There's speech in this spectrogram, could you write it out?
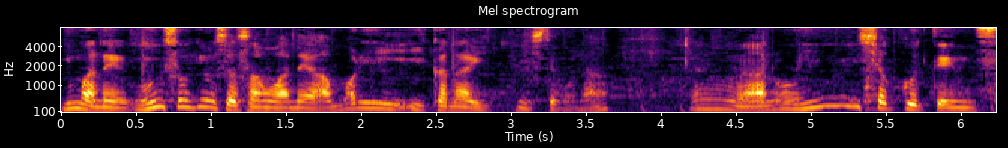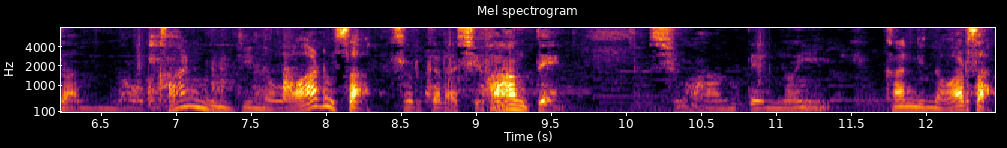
今ね、運送業者さんはね、あんまり行かないにしてもな。うん、あの、飲食店さんの管理の悪さ、それから主販店、主販店の管理の悪さ、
